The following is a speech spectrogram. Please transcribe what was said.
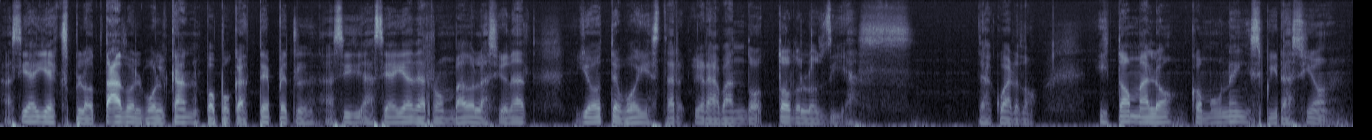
así haya explotado el volcán Popocatépetl, así, así haya derrumbado la ciudad, yo te voy a estar grabando todos los días. ¿De acuerdo? Y tómalo como una inspiración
